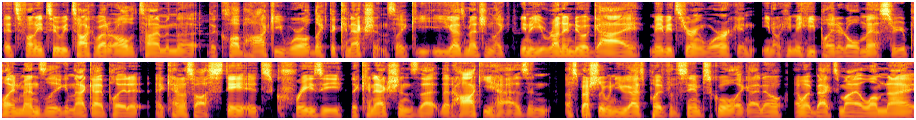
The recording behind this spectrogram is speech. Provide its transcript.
It's funny too. We talk about it all the time in the the club hockey world, like the connections. Like you guys mentioned, like you know, you run into a guy, maybe it's during work, and you know he he played at Ole Miss, or you're playing men's league, and that guy played at at Kennesaw State. It's crazy the connections that that hockey has, and especially when you guys played for the same school. Like I know I went back to my alumni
